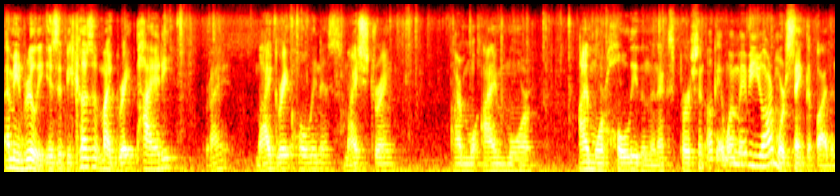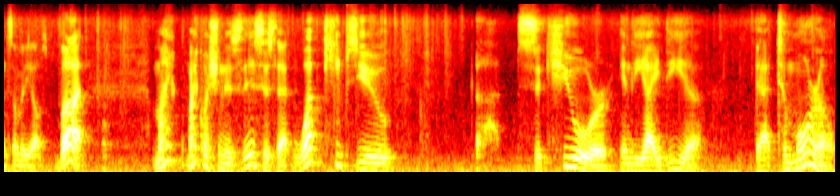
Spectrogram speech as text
I mean, really, is it because of my great piety, right? My great holiness, my strength? I'm more, I'm more, I'm more holy than the next person. Okay, well, maybe you are more sanctified than somebody else. But my my question is this: is that what keeps you uh, secure in the idea that tomorrow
